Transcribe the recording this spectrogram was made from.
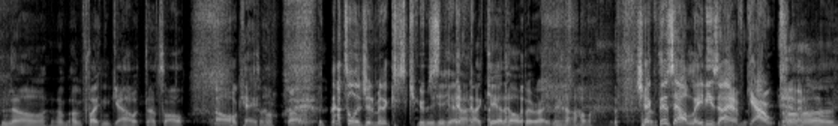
No, I'm, I'm fighting gout. That's all. Oh, okay. So, Well, that's a legitimate excuse. yeah, I can't help it right now. Check this out, ladies. I have gout. Uh huh.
